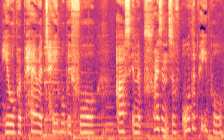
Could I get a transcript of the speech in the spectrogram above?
He will prepare a table before us in the presence of all the people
